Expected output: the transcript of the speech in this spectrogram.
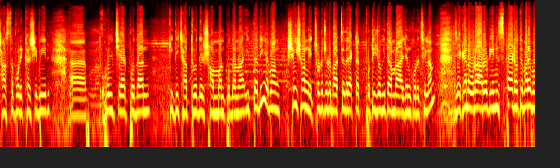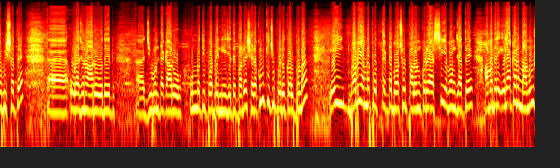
স্বাস্থ্য পরীক্ষা শিবির হুইল চেয়ার প্রদান কৃতি ছাত্রদের সম্মান প্রদান ইত্যাদি এবং সেই সঙ্গে ছোট ছোট বাচ্চাদের একটা প্রতিযোগিতা আমরা আয়োজন করেছিলাম, যেখানে ওরা আরও ইন্সপায়ার্ড হতে পারে ভবিষ্যতে ওরা যেন আরও ওদের জীবনটাকে আরও উন্নতি পর্বে নিয়ে যেতে পারে সেরকম কিছু পরিকল্পনা। এইভাবেই আমরা প্রত্যেকটা বছর পালন করে আসছি এবং যাতে আমাদের এলাকার মানুষ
